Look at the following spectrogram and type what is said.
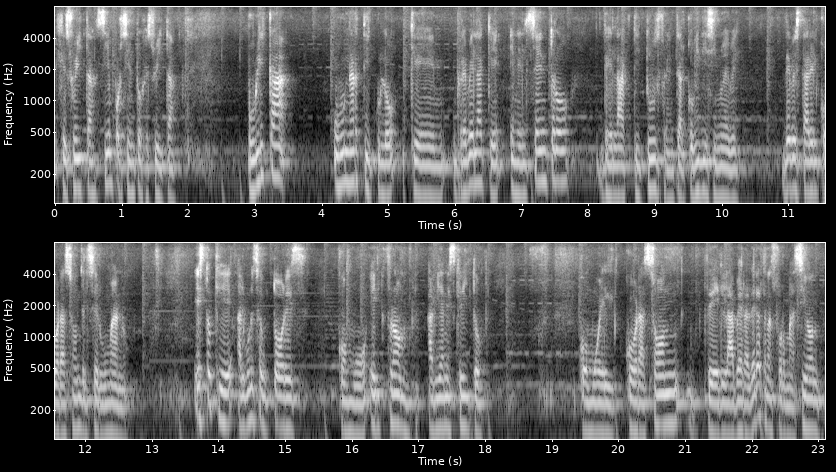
jesuita, 100% jesuita, publica un artículo que revela que en el centro de la actitud frente al COVID-19 debe estar el corazón del ser humano. Esto que algunos autores como Eric Fromm habían escrito como el corazón de la verdadera transformación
